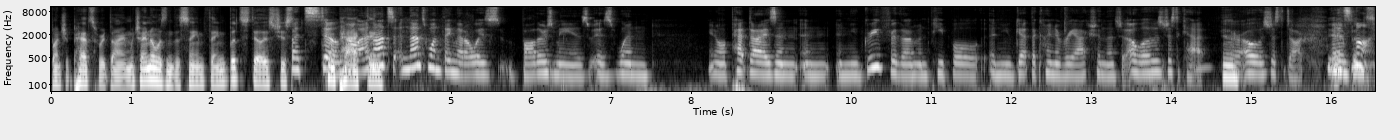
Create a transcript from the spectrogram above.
bunch of pets were dying, which I know isn't the same thing, but still, it's just But still, no, and that's and that's one thing that always bothers me is is when you know a pet dies and and and you grieve for them and people and you get the kind of reaction that's oh well it was just a cat Yeah. or oh it was just a dog. Yeah, and it's not. It's-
